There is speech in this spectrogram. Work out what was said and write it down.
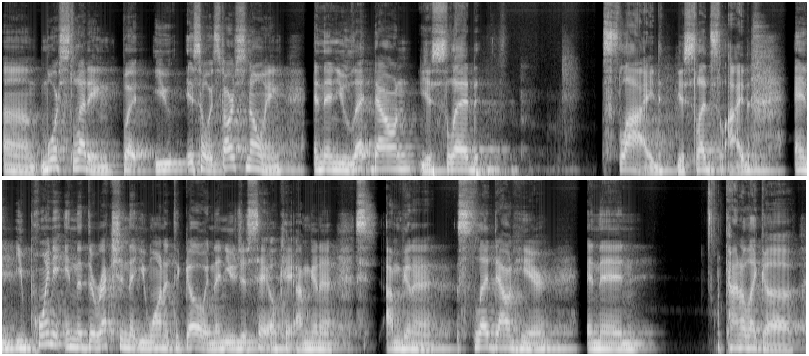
Um, more sledding but you so it starts snowing and then you let down your sled slide your sled slide and you point it in the direction that you want it to go. And then you just say okay i'm gonna i'm gonna sled down here and then kind of like a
